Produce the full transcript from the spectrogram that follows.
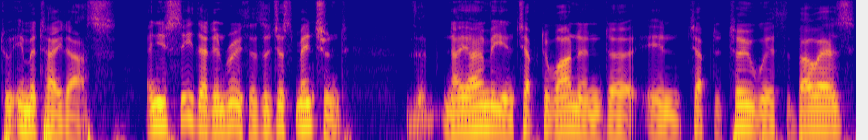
to imitate us. And you see that in Ruth, as I just mentioned. The, Naomi in chapter 1 and uh, in chapter 2 with Boaz,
